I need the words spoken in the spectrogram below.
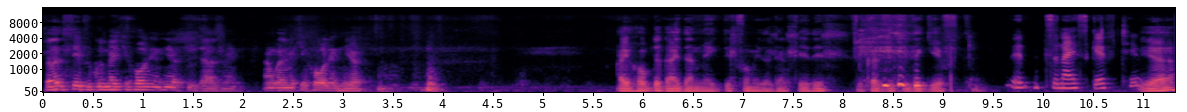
So let's see if we could make a hole in here too, Jasmine. I'm gonna make a hole in here. I hope the guy that make this for me doesn't see this because this is a gift. It's a nice gift too. Yeah.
